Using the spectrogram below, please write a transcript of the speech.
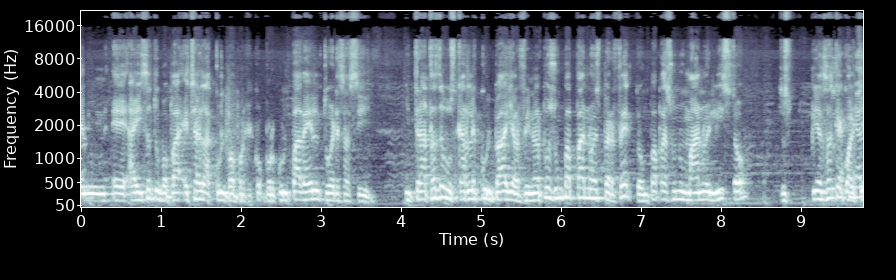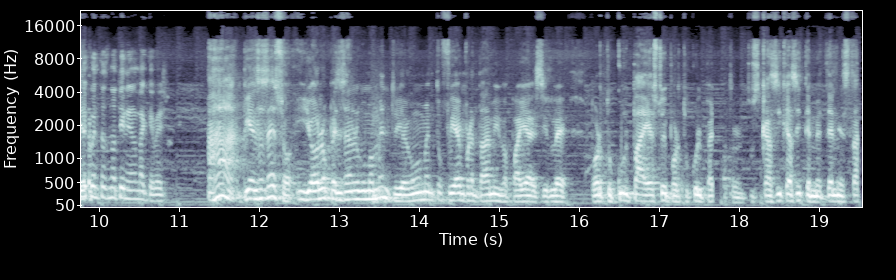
en, eh, ahí está tu papá, échale la culpa porque por culpa de él tú eres así. Y tratas de buscarle culpa y al final pues un papá no es perfecto, un papá es un humano y listo. Entonces piensas pues que cualquier... Al final de cuentas no tiene nada que ver. Ajá, piensas eso. Y yo lo pensé en algún momento y en algún momento fui a enfrentar a mi papá y a decirle por tu culpa esto y por tu culpa el otro. Entonces casi, casi te meten esta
